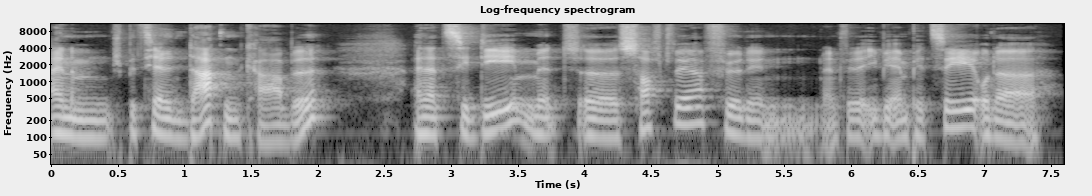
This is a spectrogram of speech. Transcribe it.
einem speziellen Datenkabel, einer CD mit äh, Software für den entweder IBM PC oder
